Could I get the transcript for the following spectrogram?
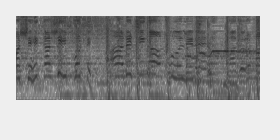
মাসে কাশি ফোটে আর ঝিঙা ফুল রে মাদর মা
